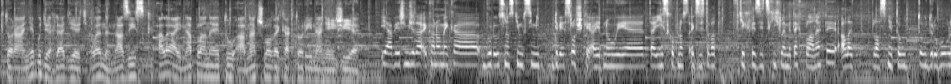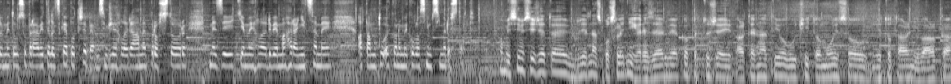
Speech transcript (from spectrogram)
ktorá nebude hľadieť len na zisk, ale aj na planétu a na človeka, ktorý na nej žije? Já věřím, že ta ekonomika budoucnosti musí mít dvě složky a jednou je ta její schopnost existovat v těch fyzických limitech planety, ale vlastně tou, tou druhou limitou jsou právě ty lidské potřeby. Já myslím, že hledáme prostor mezi těmihle dvěma hranicemi a tam tu ekonomiku vlastně musíme dostat. No, myslím si, že to je jedna z posledních rezerv, jako protože alternativou vůči tomu jsou, je totální válka,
